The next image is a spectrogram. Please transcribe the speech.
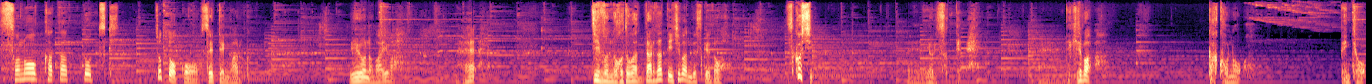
その方とつき、ちょっとこう接点があるというような場合は、ね、自分のことが誰だって一番ですけど、少し、えー、寄り添って、えー、できれば、学校の勉強、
